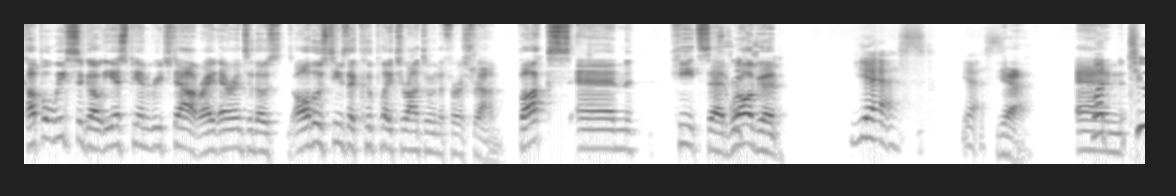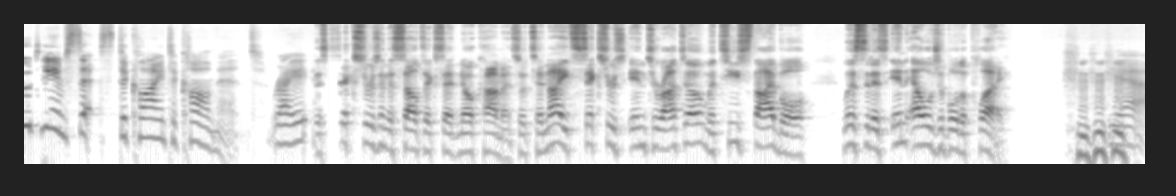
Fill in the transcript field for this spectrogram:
Couple weeks ago, ESPN reached out, right, Aaron, to those all those teams that could play Toronto in the first round. Bucks and Heat said we're all good. Yes. Yes. Yeah. And but two teams declined to comment, right? The Sixers and the Celtics said no comment. So tonight, Sixers in Toronto, Matisse Thybulle listed as ineligible to play. yeah.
